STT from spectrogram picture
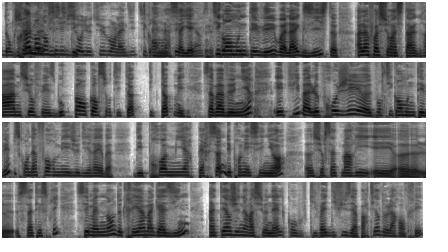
Donc Vraiment dans cette idée. sur YouTube, on l'a dit, Tigran ah Moon TV. ça y est, hein. Tigran Moon TV, voilà, existe à la fois sur Instagram, sur Facebook, pas encore sur TikTok, TikTok, mais ça va venir. Et puis, bah, le projet euh, pour Tigran Moon TV, puisqu'on a formé, je dirais, bah, des premières personnes, des premiers seniors euh, sur Sainte-Marie et euh, le Saint-Esprit, c'est maintenant de créer un magazine intergénérationnel qui va être diffusé à partir de la rentrée,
